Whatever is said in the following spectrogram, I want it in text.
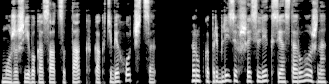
Можешь его касаться так, как тебе хочется». Рубка, приблизившись, Лекси осторожно,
